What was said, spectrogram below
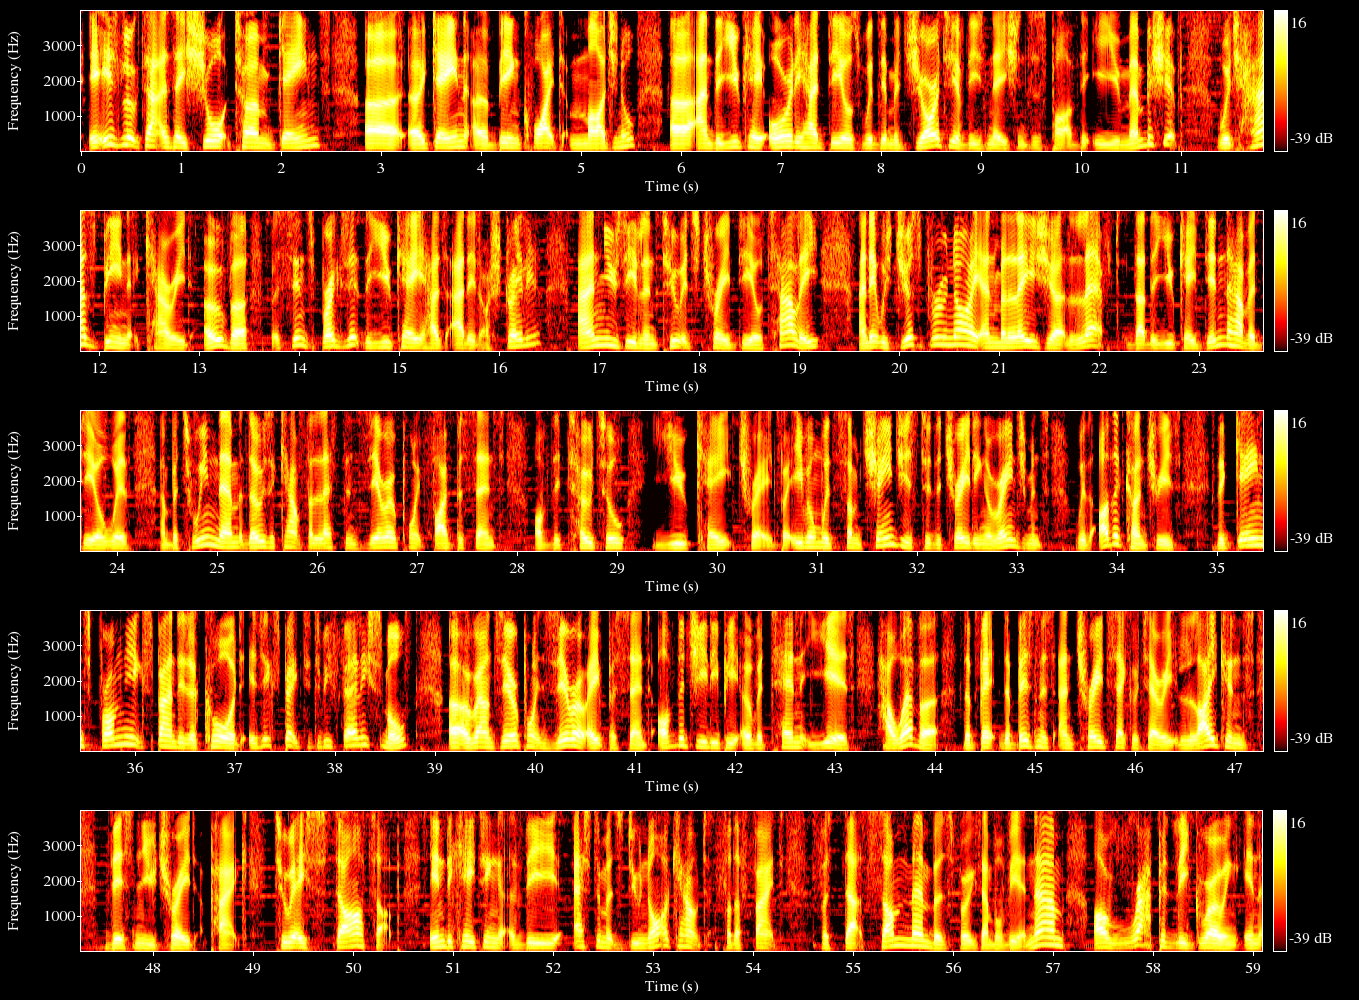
It is looked at as a short-term gains, uh, uh, gain uh, being quite marginal, uh, and the UK already had deals with the majority of these nations as part of the EU membership, which has been carried over. But since Brexit, the UK has added Australia and New Zealand to its trade deal tally, and it was just Brunei and Malaysia left that the UK didn't have a deal with, and between them, those account for less than 0.5% of the total UK trade. But even with some changes to the trading arrangements with other countries, the gains from the expanded accord is expected to be fairly small, uh, around 0.08% of the GDP over 10 years. However, the, be- the Business and Trade Secretary likens this new trade pack to a startup, indicating the estimates do not account for the fact for that some members, for example Vietnam, are rapidly growing in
